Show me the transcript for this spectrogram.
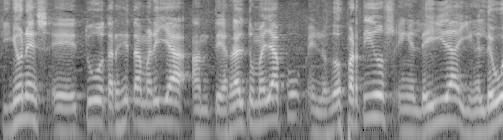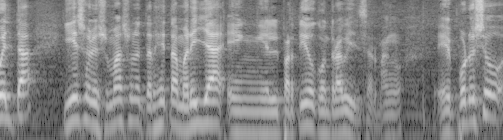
Quiñones eh, tuvo tarjeta amarilla ante Real Tomayapo en los dos partidos, en el de ida y en el de vuelta, y eso le sumás una tarjeta amarilla en el partido contra Wilserman. ¿no? Eh, por eso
